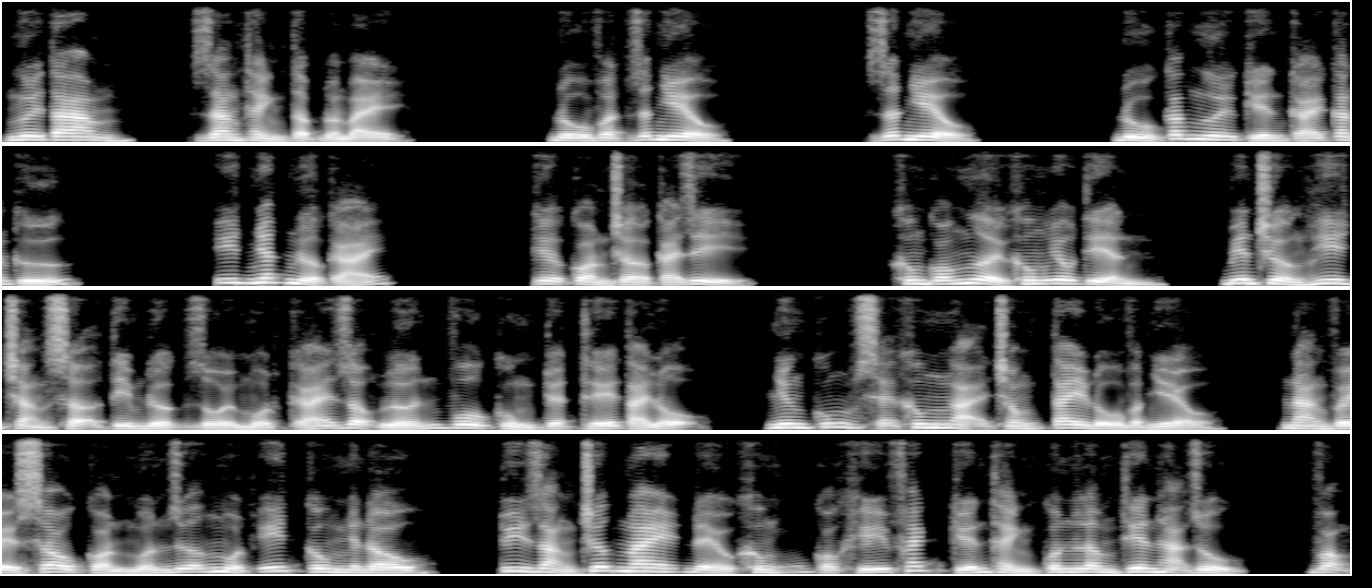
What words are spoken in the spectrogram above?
ngươi tam, giang thành tập đoàn 7. Đồ vật rất nhiều, rất nhiều, đủ các ngươi kiến cái căn cứ, ít nhất nửa cái, kia còn chờ cái gì? Không có người không yêu tiền, biên trường hy chẳng sợ tìm được rồi một cái rộng lớn vô cùng tuyệt thế tài lộ, nhưng cũng sẽ không ngại trong tay đồ vật nhiều, nàng về sau còn muốn dưỡng một ít công nhân đâu. Tuy rằng trước nay đều không có khí phách kiến thành quân lâm thiên hạ dục vọng,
